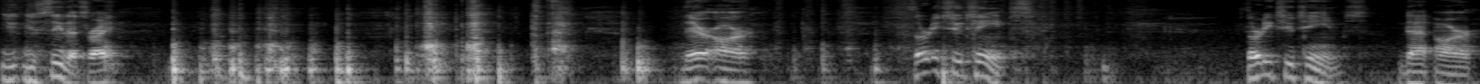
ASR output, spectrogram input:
You you see this, right? There are 32 teams. 32 teams that are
